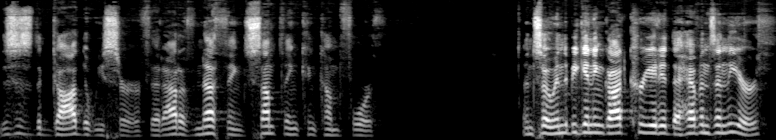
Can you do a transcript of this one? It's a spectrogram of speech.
This is the God that we serve, that out of nothing something can come forth. And so in the beginning, God created the heavens and the earth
